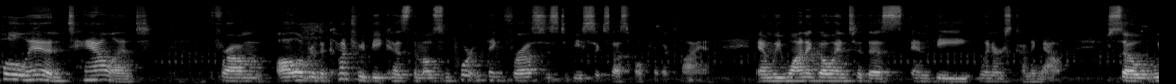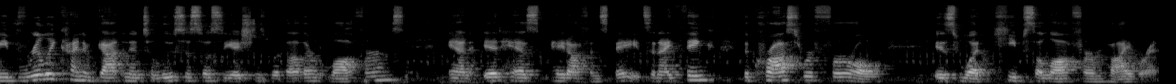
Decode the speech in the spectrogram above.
pull in talent from all over the country because the most important thing for us is to be successful for the client and we want to go into this and be winners coming out. So we've really kind of gotten into loose associations with other law firms, and it has paid off in spades. And I think the cross referral is what keeps a law firm vibrant.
